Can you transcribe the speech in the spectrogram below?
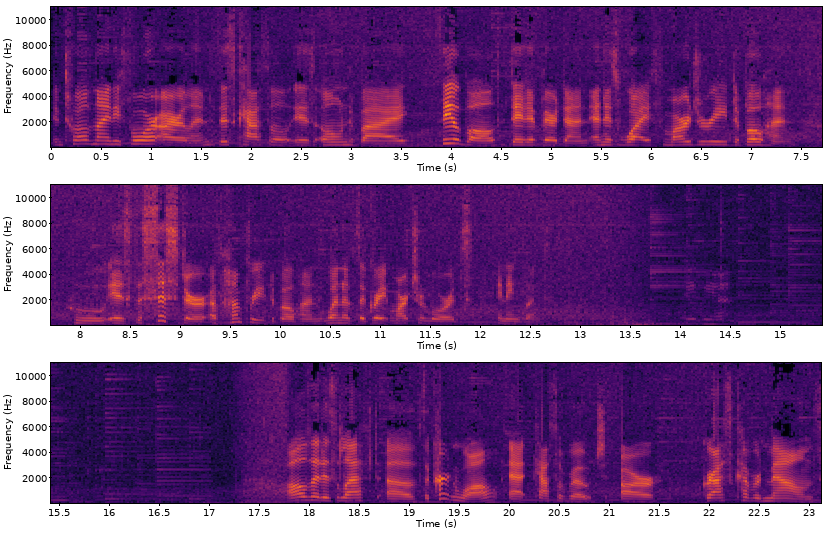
In 1294 Ireland, this castle is owned by Theobald de Verdun and his wife Marjorie de Bohun, who is the sister of Humphrey de Bohun, one of the great marcher lords in England. All that is left of the curtain wall at Castle Roche are grass-covered mounds.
